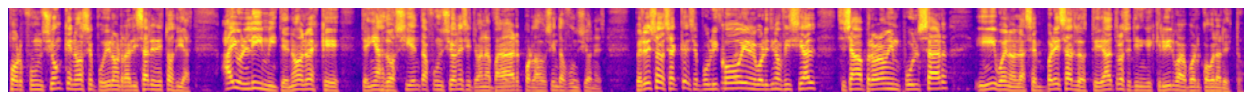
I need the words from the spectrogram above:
por función que no se pudieron realizar en estos días. Hay un límite, ¿no? No es que tenías 200 funciones y te van a pagar por las 200 funciones. Pero eso se, se publicó hoy en el boletín oficial, se llama Programa Impulsar y bueno, las empresas, los teatros se tienen que escribir para poder cobrar esto.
